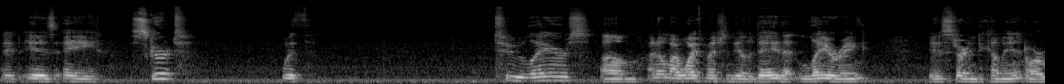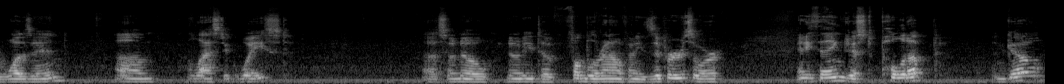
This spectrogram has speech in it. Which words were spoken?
It is a skirt with two layers. Um, I know my wife mentioned the other day that layering is starting to come in or was in. Um, elastic waist. Uh, so no, no need to fumble around with any zippers or anything. Just pull it up and go.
